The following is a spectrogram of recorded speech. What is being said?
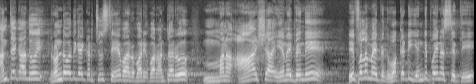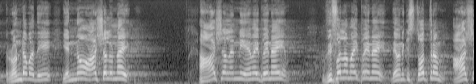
అంతేకాదు రెండవదిగా ఇక్కడ చూస్తే వారు వారి వారు అంటారు మన ఆశ ఏమైపోయింది? విఫలం అయిపోయింది ఒకటి ఎండిపోయిన స్థితి రెండవది ఎన్నో ఆశలు ఉన్నాయి ఆ ఆశలన్నీ ఏమైపోయినాయి? విఫలమైపోయినాయి. దేవునికి స్తోత్రం. ఆశ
